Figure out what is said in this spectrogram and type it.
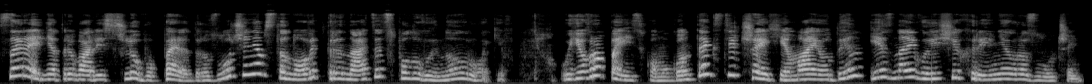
Середня тривалість шлюбу перед розлученням становить 13,5 років. У європейському контексті Чехія має один із найвищих рівнів розлучень.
